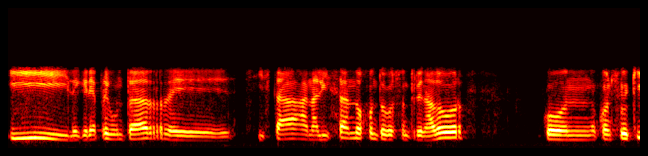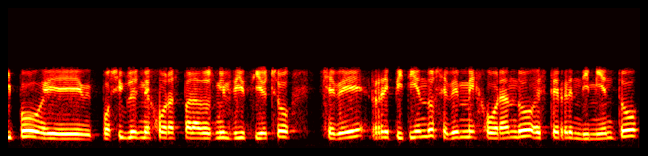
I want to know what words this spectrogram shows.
y le quería preguntar eh, si está analizando junto con su entrenador con, con su equipo eh, posibles mejoras para 2018 se ve repitiendo, se ve mejorando este rendimiento.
